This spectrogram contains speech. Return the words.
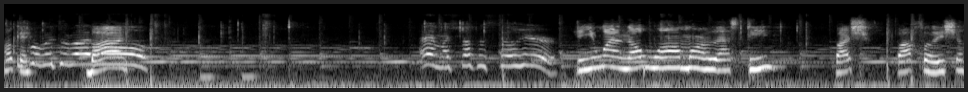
Okay. Put me survival. Bye. Hey, my stuff is still here. And you wanna know one more last thing? Bye, bye, Felicia.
